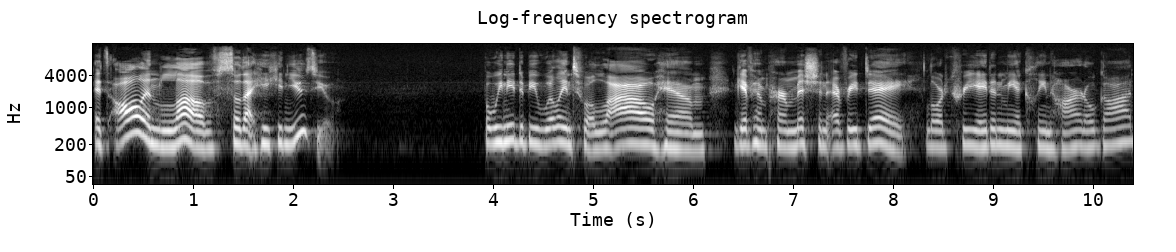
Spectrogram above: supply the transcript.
It's all in love so that he can use you. But we need to be willing to allow Him, give Him permission every day. Lord, create in me a clean heart, oh God.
